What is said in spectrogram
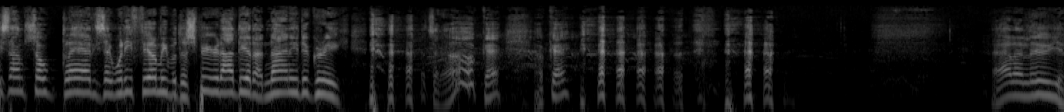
he said, I'm so glad. He said, when he filled me with the Spirit, I did a 90 degree. I said, oh, okay, okay. Hallelujah.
